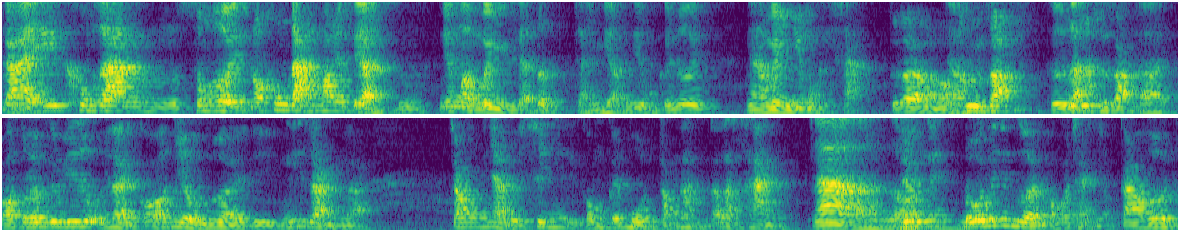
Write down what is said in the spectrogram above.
cái không gian sông hơi nó không đáng bao nhiêu tiền. Đúng. Nhưng mà mình sẽ được trải nghiệm như một cái nơi nhà mình như một khách sạn. Tức là nó Dạ. thư giãn. Thư giãn. thư giãn. Đấy. Có tôi lấy một cái ví dụ như này có nhiều người thì nghĩ rằng là trong cái nhà vệ sinh thì có một cái bồn tắm lạnh đã là sang. À rồi. Nhưng ấy, đối với những người mà có trải nghiệm cao hơn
